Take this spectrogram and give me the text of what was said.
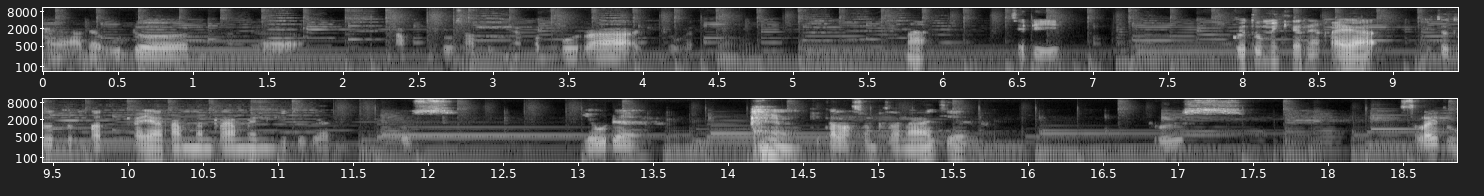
kayak ada udon, ada apa tuh satunya tempura gitu kan. Nah jadi gue tuh mikirnya kayak itu tuh tempat kayak ramen-ramen gitu kan. Terus ya udah kita langsung ke sana aja. Terus setelah itu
